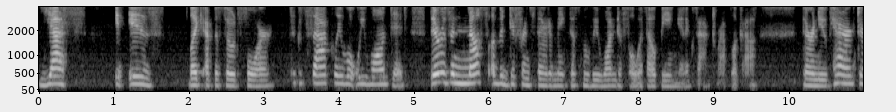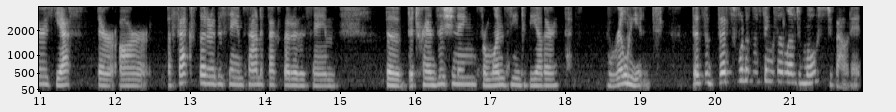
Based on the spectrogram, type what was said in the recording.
Yes, it is like episode four. It's exactly what we wanted. There is enough of a difference there to make this movie wonderful without being an exact replica. There are new characters. Yes, there are effects that are the same, sound effects that are the same. The the transitioning from one scene to the other, that's brilliant. That's that's one of the things I loved most about it.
